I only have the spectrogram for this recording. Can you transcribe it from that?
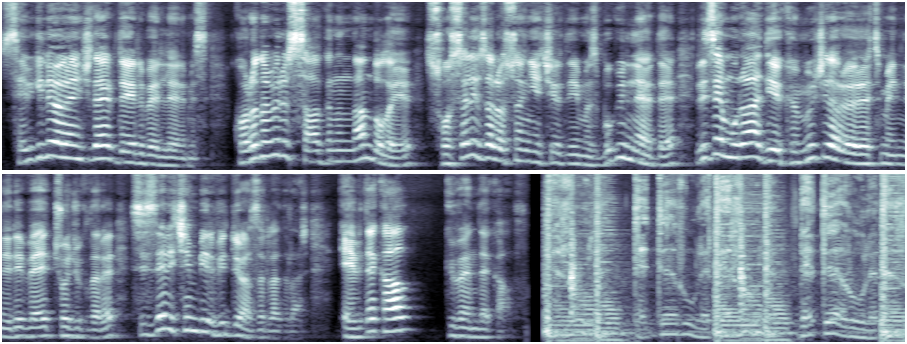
Sevgili öğrenciler, değerli velilerimiz, koronavirüs salgınından dolayı sosyal izolasyon geçirdiğimiz bu günlerde Rize Muradiye Kömürcüler öğretmenleri ve çocukları sizler için bir video hazırladılar. Evde kal, güvende kal. Dede rule de rule, dede rule de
